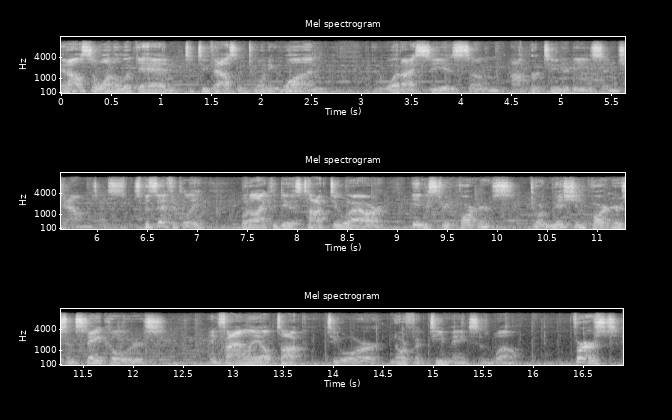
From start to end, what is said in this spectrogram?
And I also want to look ahead to 2021 and what I see as some opportunities and challenges. Specifically, what I like to do is talk to our industry partners, to our mission partners and stakeholders, and finally I'll talk to our Norfolk teammates as well. First,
